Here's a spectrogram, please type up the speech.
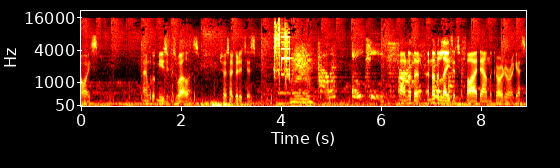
nice. And we've got music as well. That shows how good it is. Power 18. Oh, another another laser to fire down the corridor, I guess.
